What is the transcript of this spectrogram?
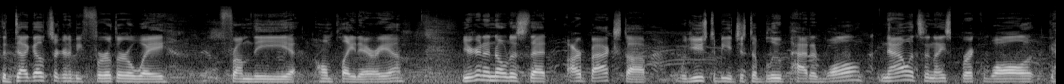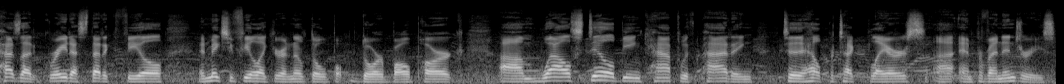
The dugouts are going to be further away from the home plate area. You're going to notice that our backstop would used to be just a blue padded wall. Now it's a nice brick wall. It has that great aesthetic feel. It makes you feel like you're in an outdoor ballpark um, while still being capped with padding to help protect players uh, and prevent injuries.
